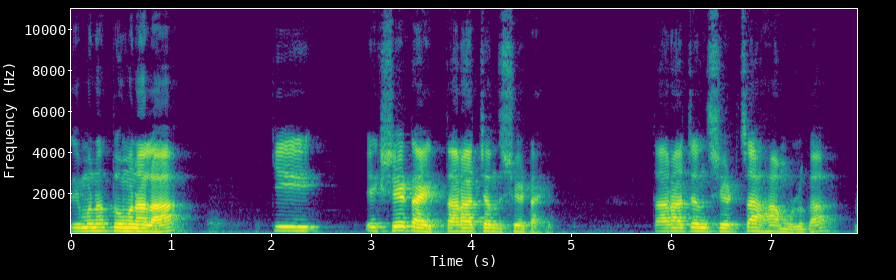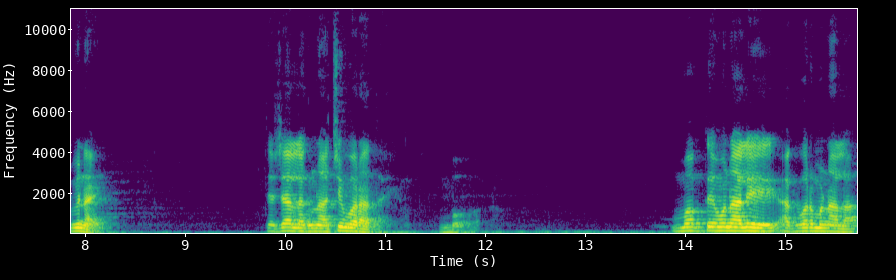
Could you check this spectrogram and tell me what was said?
ते म्हणा तो म्हणाला की एक शेठ आहेत ताराचंद शेठ आहेत. ताराचंद शेठचा हा मुलगा विनायक. त्याच्या लग्नाची वरात आहे. बरं. मग ते म्हणाले अकबर म्हणाला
